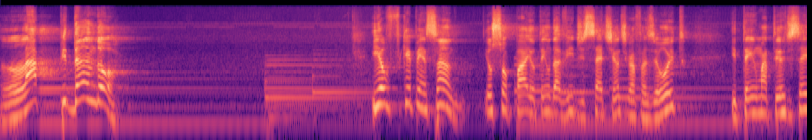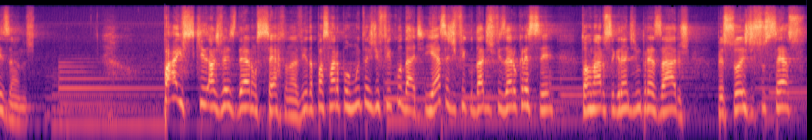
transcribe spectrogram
lapidando. E eu fiquei pensando, eu sou pai, eu tenho o Davi de 7 anos, que vai fazer 8, e tenho o Mateus de 6 anos. Pais que às vezes deram certo na vida passaram por muitas dificuldades, e essas dificuldades fizeram crescer, tornaram-se grandes empresários, pessoas de sucesso.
